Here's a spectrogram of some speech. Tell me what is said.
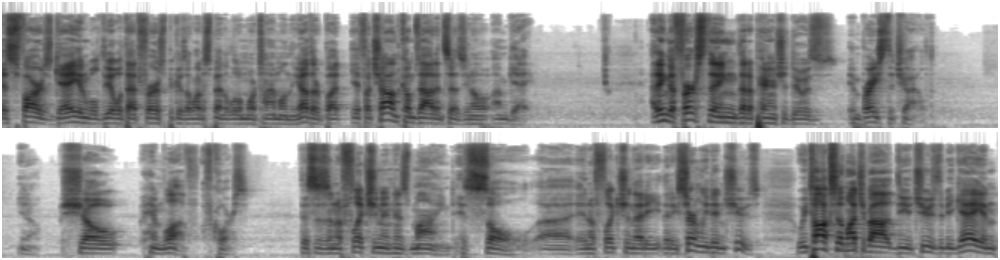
as far as gay, and we'll deal with that first because I want to spend a little more time on the other. But if a child comes out and says, you know, I'm gay, I think the first thing that a parent should do is embrace the child. You know, show him love, of course. This is an affliction in his mind, his soul, uh, an affliction that he that he certainly didn't choose. We talk so much about do you choose to be gay, and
